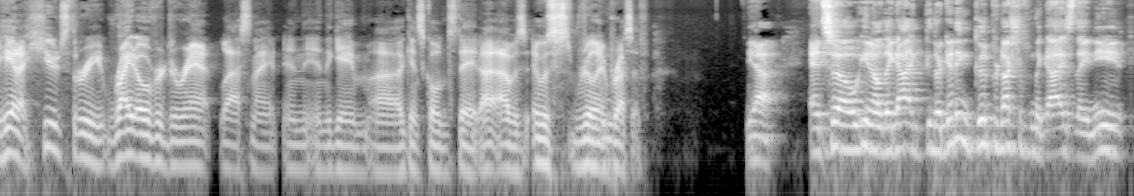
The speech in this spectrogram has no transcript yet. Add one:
He had a huge three right over Durant last night in the in the game uh, against Golden State. I, I was it was really Mhm. impressive. Yeah. And so, you know, they got they're getting good production from the guys they need.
